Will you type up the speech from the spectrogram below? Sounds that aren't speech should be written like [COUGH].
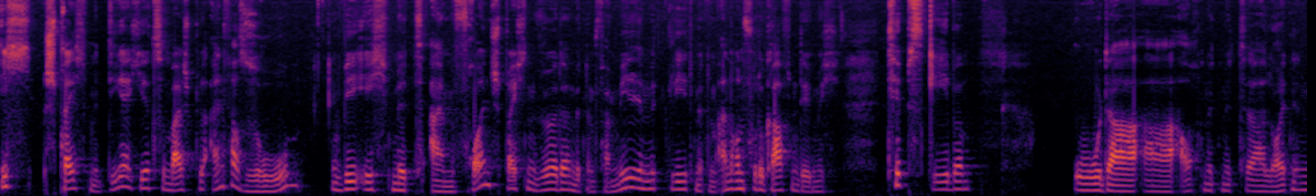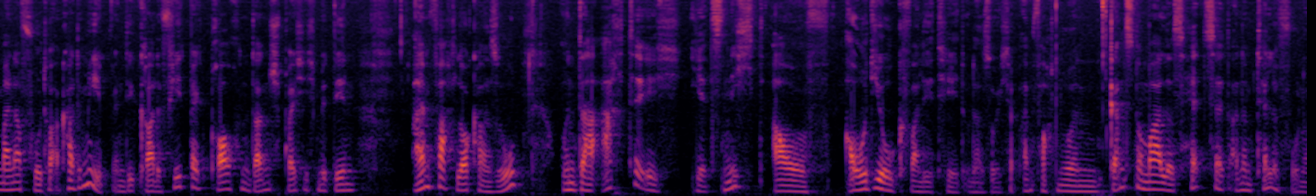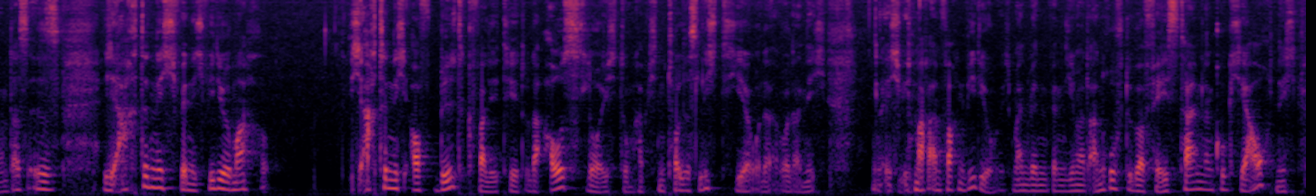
Ich spreche mit dir hier zum Beispiel einfach so, wie ich mit einem Freund sprechen würde, mit einem Familienmitglied, mit einem anderen Fotografen, dem ich Tipps gebe oder äh, auch mit, mit äh, Leuten in meiner Fotoakademie. Wenn die gerade Feedback brauchen, dann spreche ich mit denen einfach locker so. Und da achte ich jetzt nicht auf Audioqualität oder so. Ich habe einfach nur ein ganz normales Headset an einem Telefon. Und das ist es. Ich achte nicht, wenn ich Video mache, ich achte nicht auf Bildqualität oder Ausleuchtung. Habe ich ein tolles Licht hier oder, oder nicht? Ich, ich mache einfach ein Video. Ich meine, wenn, wenn jemand anruft über FaceTime, dann gucke ich ja auch nicht,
